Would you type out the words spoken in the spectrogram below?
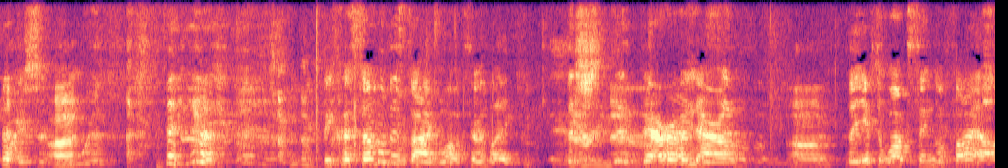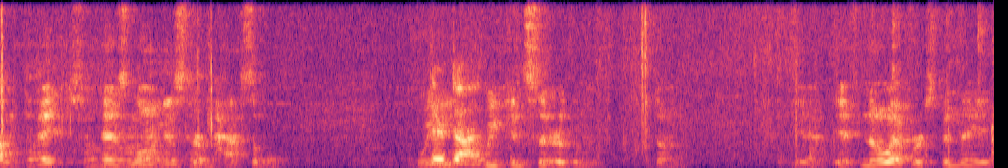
Bicycle Uh, Because some of the sidewalks are like the Very sh- narrow. very narrow, Um, that you have to walk single file. Hey, As long as they're passable. we- They're done. We consider them done. Yeah, if no effort's been made,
